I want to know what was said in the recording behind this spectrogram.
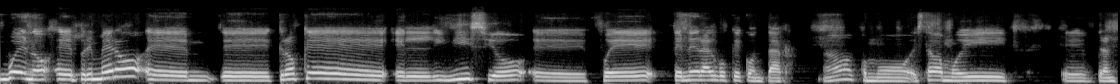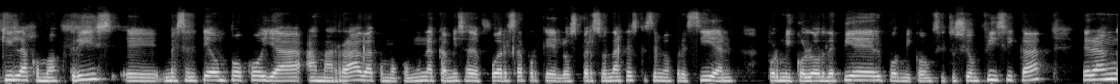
Bueno, eh, primero em, eh, creo que el inicio eh, fue tener algo que contar, ¿no? Como estaba muy tranquila como actriz, me sentía un poco ya amarrada, como con una camisa de fuerza, porque los personajes que se me ofrecían por mi color de piel, por mi constitución física, eran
